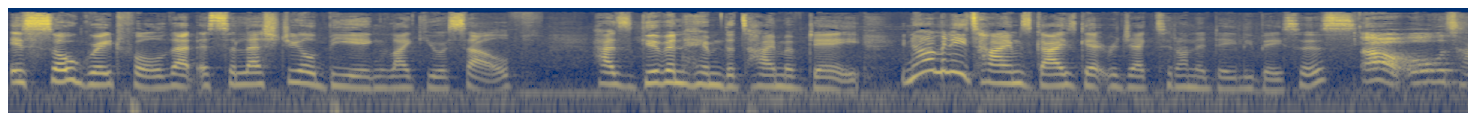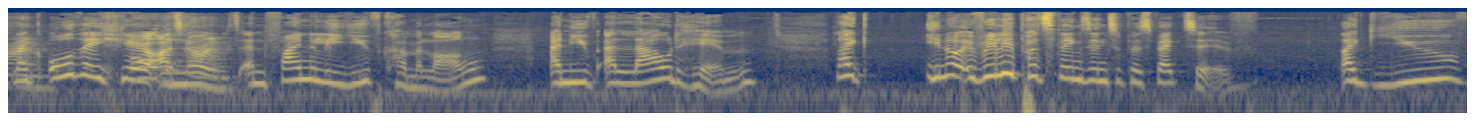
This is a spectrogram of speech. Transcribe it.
is so grateful that a celestial being like yourself has given him the time of day. You know how many times guys get rejected on a daily basis? Oh, all the time. Like all they hear All are the no's, and finally you've come along, and you've allowed him. Like you know, it really puts things into perspective. Like you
